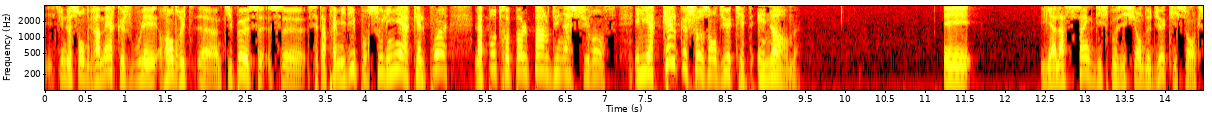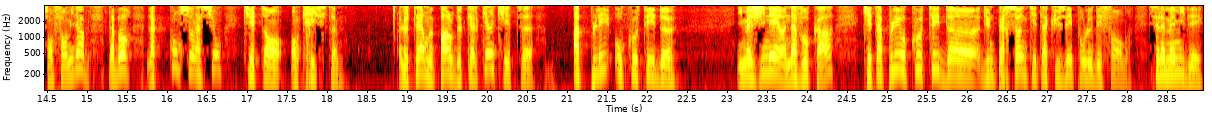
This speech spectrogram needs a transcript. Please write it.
C'est une leçon de grammaire que je voulais rendre euh, un petit peu cet après-midi pour souligner à quel point l'apôtre Paul parle d'une assurance. Il y a quelque chose en Dieu qui est énorme. Et il y a là cinq dispositions de Dieu qui sont, formidables. D'abord, la consolation qui est en Christ le terme parle de quelqu'un qui est euh, appelé aux côtés d'eux. Imaginez un avocat qui est appelé aux côtés d'une personne qui est accusée pour le défendre. C'est la même idée.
